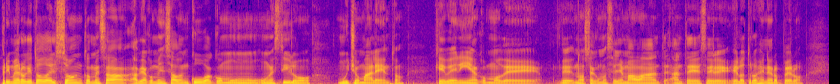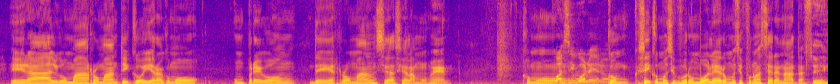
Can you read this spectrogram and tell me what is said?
Primero que todo, el son comenzaba, había comenzado en Cuba como un, un estilo mucho más lento. Que venía como de... de- no sé cómo se llamaba antes, antes el, el otro género, pero era algo más romántico y era como un pregón de romance hacia la mujer. Como... Cuasi bolero. como- sí, como si fuera un bolero, como si fuera una serenata. Sí.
